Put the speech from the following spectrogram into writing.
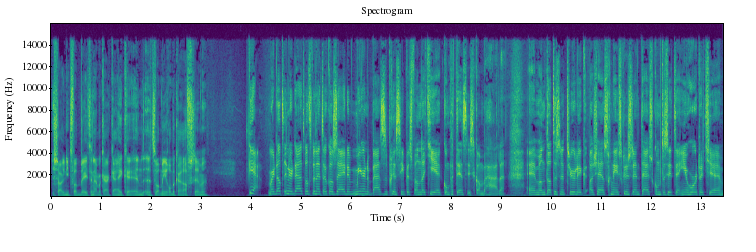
zou je niet wat beter naar elkaar kijken en het wat meer op elkaar afstemmen? Ja, maar dat inderdaad, wat we net ook al zeiden, meer in de basisprincipes van dat je je competenties kan behalen. En want dat is natuurlijk, als jij als geneeskundestudent thuis komt te zitten en je hoort dat je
